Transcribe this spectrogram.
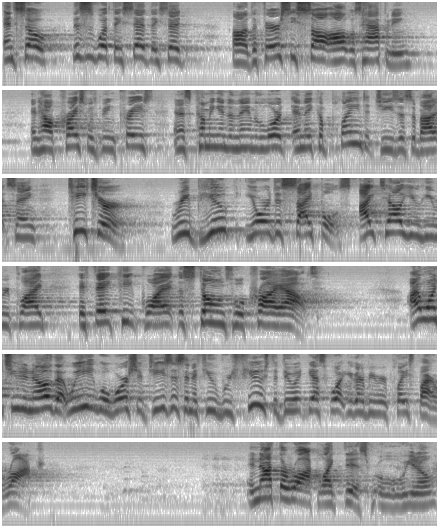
And so this is what they said. They said, uh, the Pharisees saw all that was happening and how Christ was being praised and is coming into the name of the Lord. And they complained to Jesus about it, saying, Teacher, rebuke your disciples. I tell you, he replied, if they keep quiet, the stones will cry out. I want you to know that we will worship Jesus, and if you refuse to do it, guess what? You're going to be replaced by a rock. And not the rock like this, you know.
